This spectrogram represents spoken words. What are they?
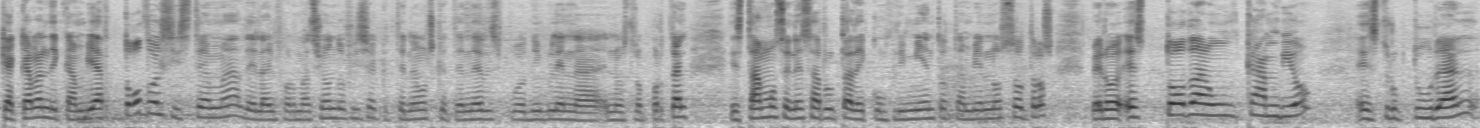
que acaban de cambiar todo el sistema de la información de oficio que tenemos que tener disponible en, en nuestro portal. Estamos en esa ruta de cumplimiento también nosotros, pero es todo un cambio estructural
